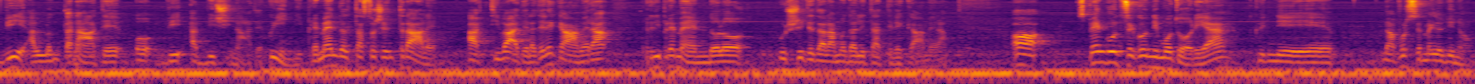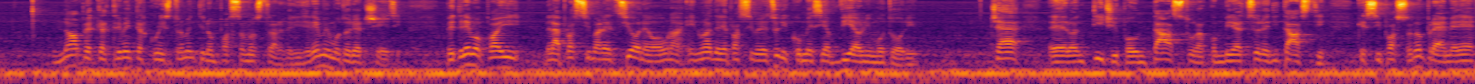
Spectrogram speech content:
vi allontanate o vi avvicinate quindi premendo il tasto centrale attivate la telecamera ripremendolo uscite dalla modalità telecamera. Oh, spengo un secondo i motori eh quindi no forse è meglio di no. No perché altrimenti alcuni strumenti non possono mostrarveli. Teniamo i motori accesi. Vedremo poi nella prossima lezione o una, in una delle prossime lezioni come si avviano i motori. C'è, eh, lo anticipo, un tasto, una combinazione di tasti che si possono premere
